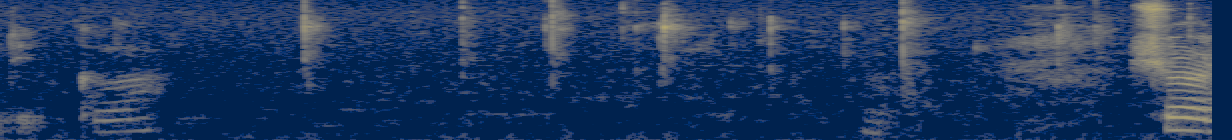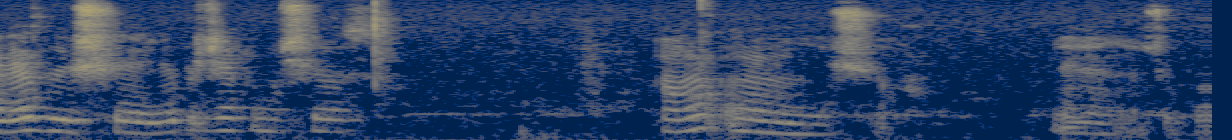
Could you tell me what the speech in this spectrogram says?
bir dakika. Şöyle bir şey yapacakmışız. Ama olmuyor şu. Neden acaba?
